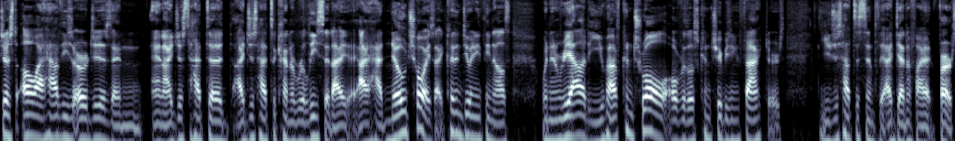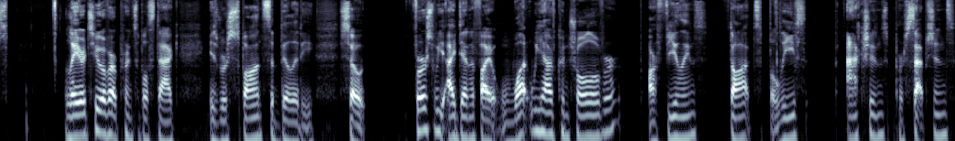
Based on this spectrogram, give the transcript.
Just oh, I have these urges, and and I just had to I just had to kind of release it. I I had no choice. I couldn't do anything else. When in reality, you have control over those contributing factors. You just have to simply identify it first. Layer two of our principle stack is responsibility. So, first we identify what we have control over our feelings, thoughts, beliefs, actions, perceptions,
